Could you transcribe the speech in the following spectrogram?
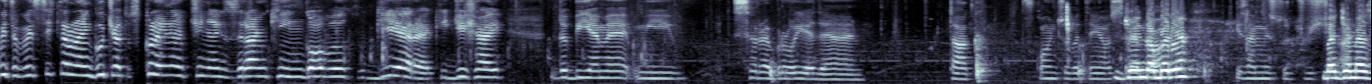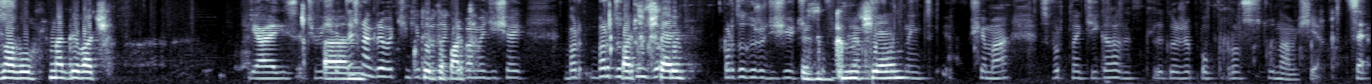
widzowie, z tej strony Gucia, to jest kolejny odcinek z rankingowych gierek i dzisiaj dobijemy mi srebro 1. Tak, w końcu będę miał srebro. Dzień dobry. I zamiast oczywiście Będziemy Alex, znowu nagrywać. Ja Alex oczywiście em, też nagrywać odcinki, bo tylko part. nagrywamy dzisiaj bar bardzo Part dużo, 4. bardzo dużo dzisiaj Z odcinków nagramy z Guciem. Fortnite, siema, z tylko że po prostu nam się chce.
